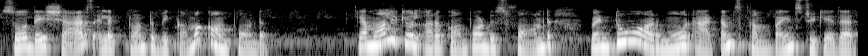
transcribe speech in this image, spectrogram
so they shares electron to become a compound. A molecule or a compound is formed when two or more atoms combines together.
